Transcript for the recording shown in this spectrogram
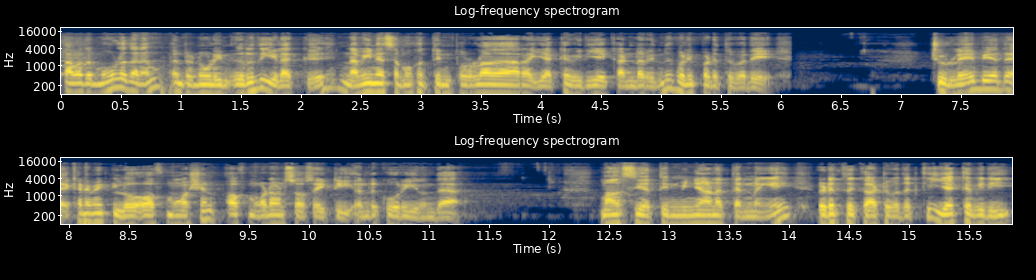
தமது மூலதனம் என்ற நூலின் இறுதி இலக்கு நவீன சமூகத்தின் பொருளாதார இயக்க விதியை கண்டறிந்து வெளிப்படுத்துவதே. To lay bare the economic law of motion of modern society என்று கூறியிருந்தார் மார்க்சியத்தின் விஞ்ஞானத்தன்மையை எடுத்து காட்டுவதற்கு இயக்க விதி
